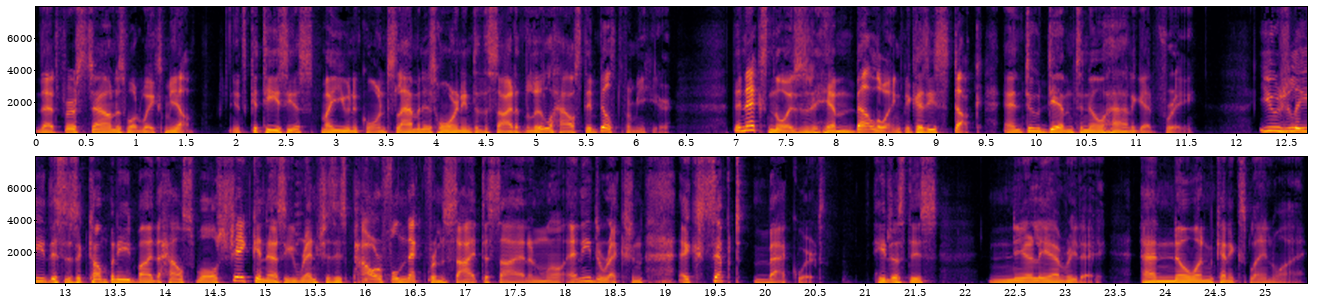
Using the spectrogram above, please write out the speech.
That first sound is what wakes me up. It's Ctesias, my unicorn, slamming his horn into the side of the little house they built for me here. The next noises are him bellowing because he's stuck and too dim to know how to get free. Usually, this is accompanied by the house wall shaking as he wrenches his powerful neck from side to side and well, any direction except backward. He does this nearly every day, and no one can explain why.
